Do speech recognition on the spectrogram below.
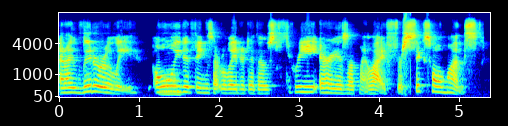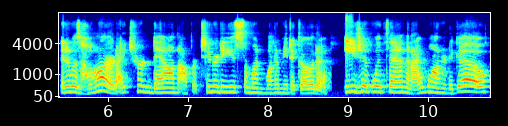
And i literally only mm. did things that related to those three areas of my life for six whole months. And it was hard. I turned down opportunities. Someone wanted me to go to egypt with them and i wanted to go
